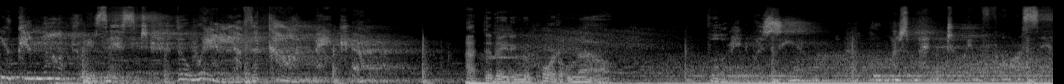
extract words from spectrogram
You cannot resist the will of the Khan Maykr, Activating the portal now. for it was you who was meant to enforce it.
